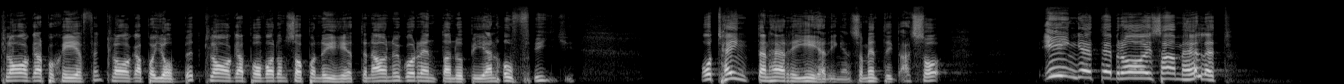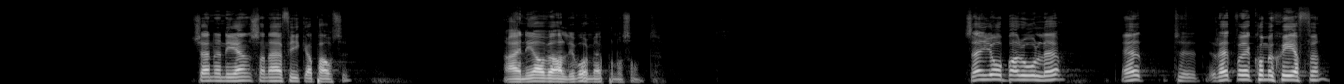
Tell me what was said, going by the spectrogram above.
Klagar på chefen, klagar på jobbet, klagar på vad de sa på nyheterna. Och nu går räntan upp igen. Och fy! Och tänk den här regeringen som inte, alltså, inget är bra i samhället. Känner ni igen sådana här fikapauser? Nej, ni har väl aldrig varit med på något sånt. Sen jobbar Olle. Ett, rätt vad det kommer chefen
